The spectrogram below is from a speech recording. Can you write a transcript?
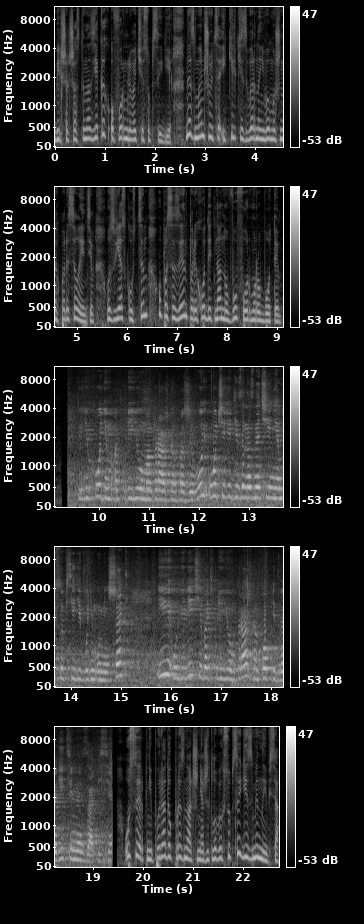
більша частина з яких оформлювачі субсидії. Не зменшується і кількість звернень вимушених переселенців. У зв'язку з цим УПСЗН переходить на нову форму роботи. Переходим от приема граждан по живой очереди за назначением субсидий, будем уменьшать и увеличивать прием граждан по предварительной записи. У серпні порядок призначення житлових субсидій змінився.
